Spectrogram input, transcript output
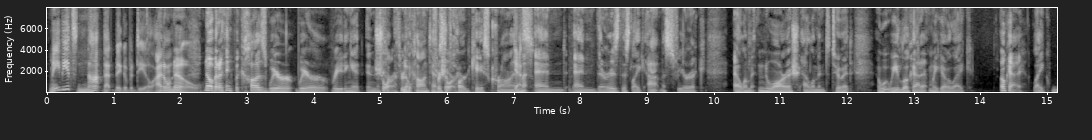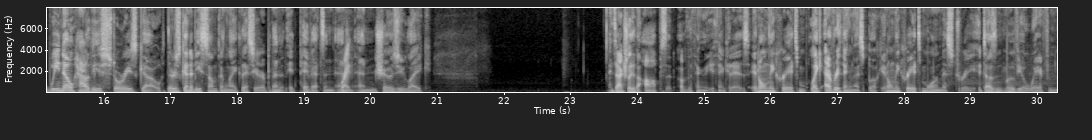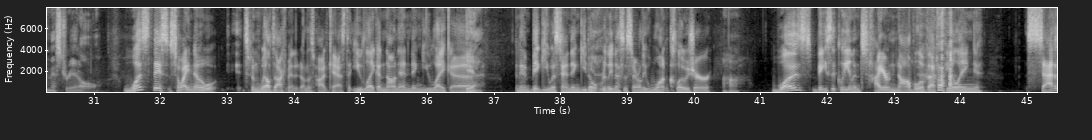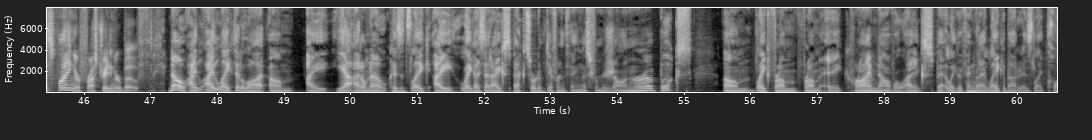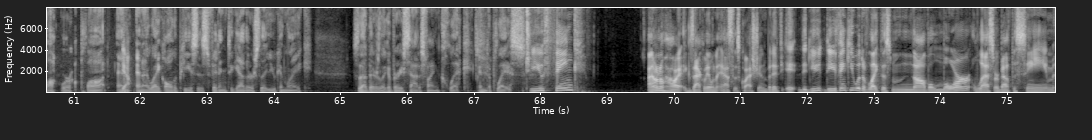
maybe it's not that big of a deal. I don't know. No, but I think because we're we're reading it in the, Sure. through No, the context sure. of hard case crime, Yes. and and there is this like atmospheric element, noirish element to it, and we- we look at it and we go like, okay, like we know how these stories go. There's going to be something like this here, but then it, it pivots and and, Right. and shows you like. It's actually the opposite of the thing that you think it is. It only creates like everything in this book. It only creates more mystery. It doesn't move you away from the mystery at all. was this so i know it's been well documented on this podcast that you like a non-ending you like a Yeah. an ambiguous ending you don't really necessarily want closure Uh-huh. Was basically an entire novel of that feeling satisfying or frustrating or both No, I I liked it a lot. Um, I yeah, I don't know because it's like I like I said, I expect sort of different things from genre books. Um, like from from a crime novel, I expect like the thing that I like about it is like clockwork plot, and, Yeah. and I like all the pieces fitting together so that you can like so that there's like a very satisfying click into place. do you think i don't know how I exactly want to ask this question but if it, did you do you think you would have liked this novel more less or about the same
